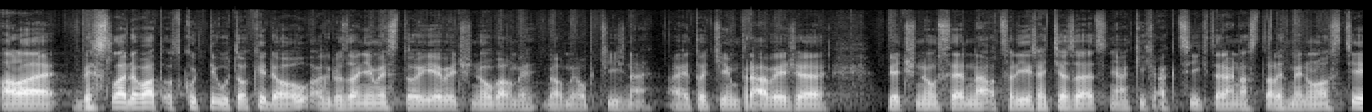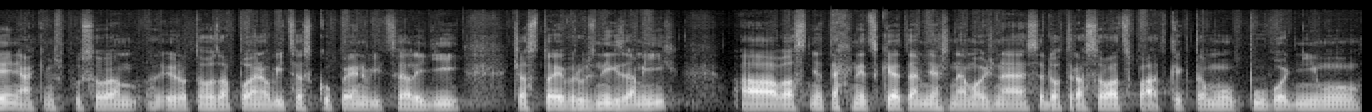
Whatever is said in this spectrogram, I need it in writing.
Ale vysledovat, odkud ty útoky jdou a kdo za nimi stojí, je většinou velmi, velmi obtížné. A je to tím právě, že Většinou se jedná o celý řetězec nějakých akcí, které nastaly v minulosti. Nějakým způsobem je do toho zapojeno více skupin, více lidí, často i v různých zemích a vlastně technicky je téměř nemožné se dotrasovat zpátky k tomu původnímu,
